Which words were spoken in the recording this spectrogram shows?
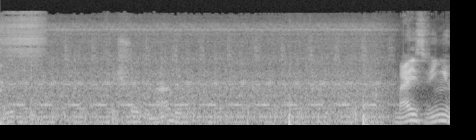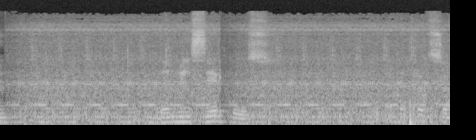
viu que fechou do nada? Mais vinho. Andando em círculos. Cadê a tradução?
